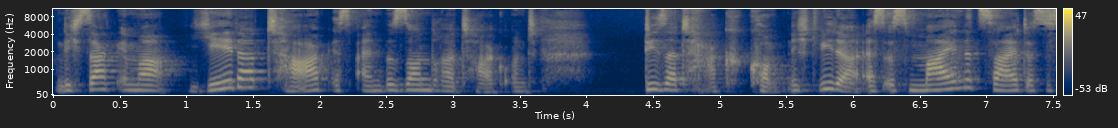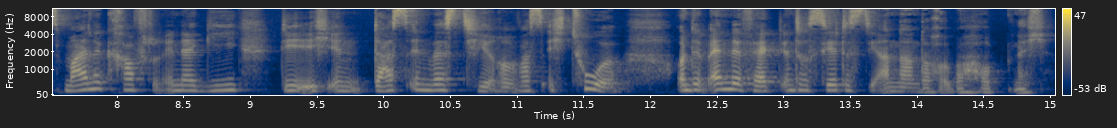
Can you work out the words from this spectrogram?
Und ich sage immer, jeder Tag ist ein besonderer Tag. Und dieser Tag kommt nicht wieder. Es ist meine Zeit, es ist meine Kraft und Energie, die ich in das investiere, was ich tue. Und im Endeffekt interessiert es die anderen doch überhaupt nicht.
